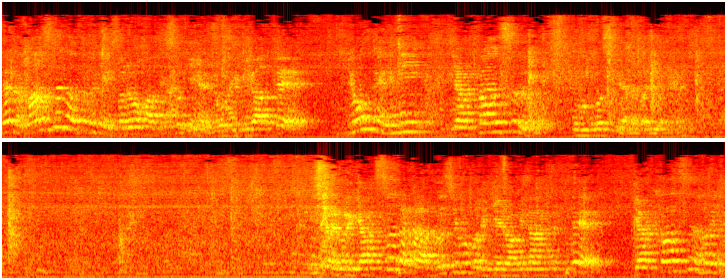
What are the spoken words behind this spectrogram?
だから関数になった時にそれを外す時には定石があって両辺に逆関数を施してやればいいよねむしろこれ逆数だから分子分母で消えるわけじゃなくて逆関数の準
